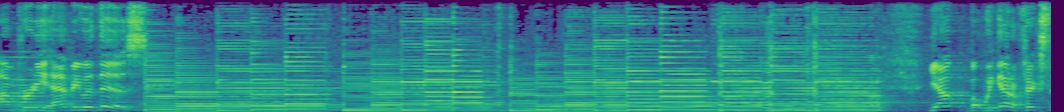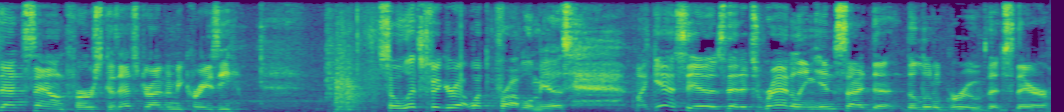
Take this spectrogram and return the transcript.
I'm pretty happy with this. Yep, but we got to fix that sound first because that's driving me crazy. So let's figure out what the problem is. My guess is that it's rattling inside the, the little groove that's there.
